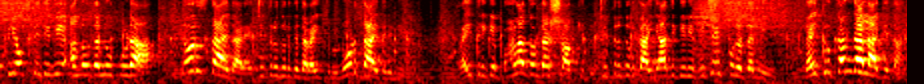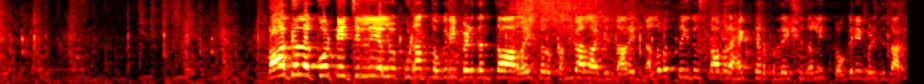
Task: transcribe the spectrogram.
ಉಪಯೋಗಿಸಿದೀವಿ ಅನ್ನೋದನ್ನು ಕೂಡ ತೋರಿಸ್ತಾ ಇದ್ದಾರೆ. ಚಿತ್ರದುರ್ಗದ ರೈತರು ನೋಡ್ತಾ ಇದ್ರಿ ನೀವು. ರೈತರಿಗೆ ಬಹಳ ದೊಡ್ಡ ಶಾಕ್ ಇದು. ಚಿತ್ರದುರ್ಗ ಯಾದಗಿರಿ ವಿಜಯಪುರದಲ್ಲಿ ರೈತರು ಕಂಗಾಲಾಗಿದ್ದಾರೆ. ಬಾಗಲಕೋಟೆ ಜಿಲ್ಲೆಯಲ್ಲೂ ಕೂಡ ತೊಗರಿ ಬೆಳೆದಂತ ರೈತರು ಕಂಗಾಲಾಗಿದ್ದಾರೆ. ನಲವತ್ತೈದು ಸಾವಿರ ಹೆಕ್ಟೇರ್ ಪ್ರದೇಶದಲ್ಲಿ ತೊಗರಿ ಬೆಳೆದಿದ್ದಾರೆ.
